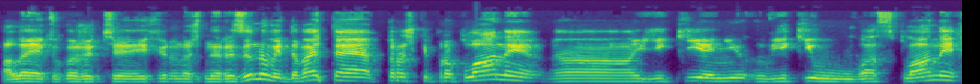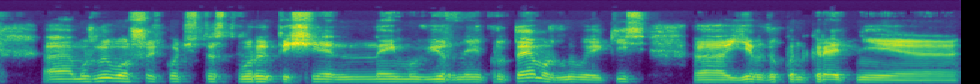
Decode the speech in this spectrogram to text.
Але як то кажуть, ефір наш не резиновий. Давайте трошки про плани, які ані- які у вас плани. Е, можливо, щось хочете створити ще неймовірне і круте. Можливо, якісь є вже конкретні е,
